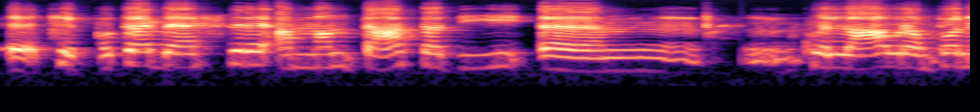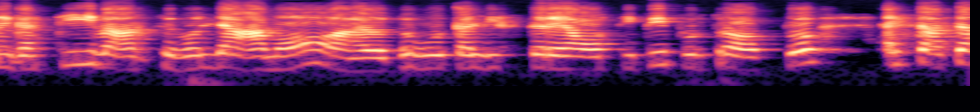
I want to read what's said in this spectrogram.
eh, che potrebbe essere ammantata di ehm, quell'aura un po' negativa, se vogliamo, eh, dovuta agli stereotipi purtroppo, è stata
